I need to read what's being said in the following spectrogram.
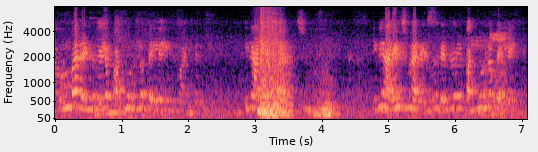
నవంబర్ రెండు వేల పదమూడులో పెళ్ళయింది మా ఇద్దరికి. ఇది అరేంజ్ మ్యారేజ్. ఇది అరేంజ్ మ్యారేజ్. రెండు వేల పదమూడులో పెళ్ళయింది.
